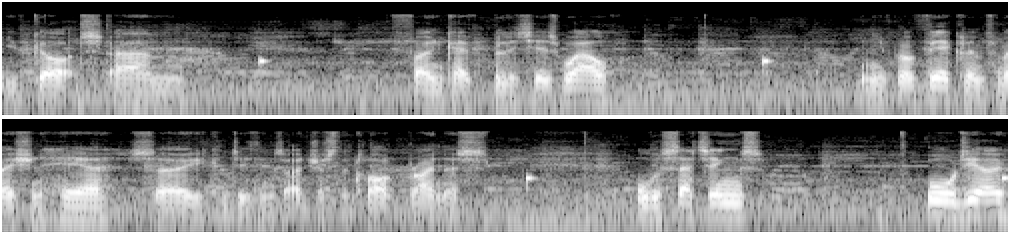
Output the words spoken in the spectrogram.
you've got um, phone capability as well, and you've got vehicle information here, so you can do things like adjust the clock, brightness, all the settings, audio,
